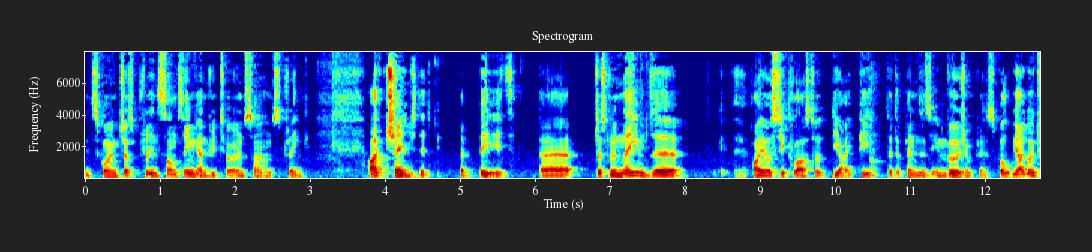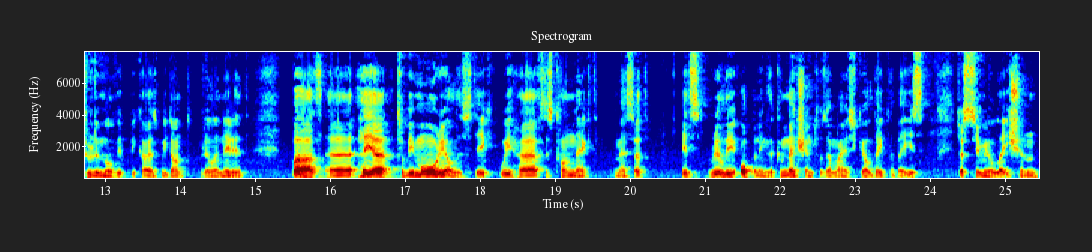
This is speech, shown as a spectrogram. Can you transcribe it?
it's going to just print something and return some string. I've changed it a bit, uh, just renamed the uh, IOC class to DIP, the dependency inversion principle. We are going to remove it because we don't really need it. But uh, here, to be more realistic, we have this connect method. It's really opening the connection to the MySQL database just simulation,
